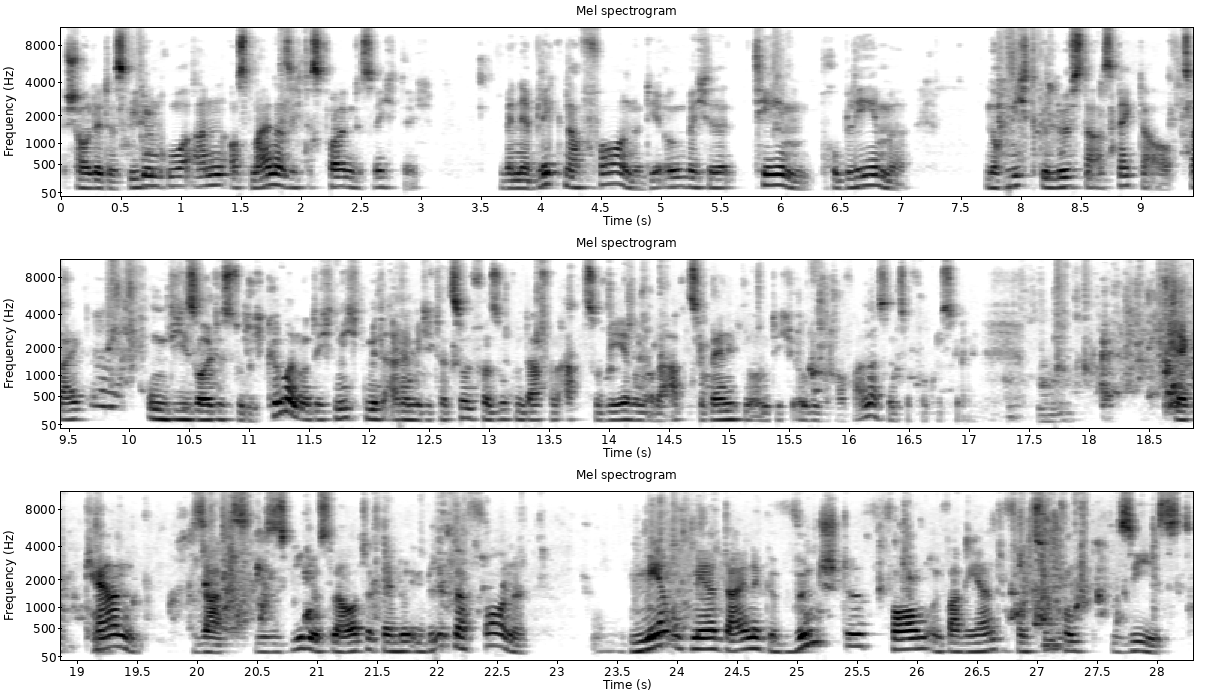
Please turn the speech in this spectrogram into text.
Schau dir das Video in Ruhe an. Aus meiner Sicht ist Folgendes wichtig. wenn der Blick nach vorne dir irgendwelche Themen, Probleme, noch nicht gelöste Aspekte aufzeigt, um die solltest du dich kümmern und dich nicht mit einer Meditation versuchen, davon abzuwehren oder abzuwenden und dich irgendwo darauf anders hin zu fokussieren. Der Kernsatz dieses Videos lautet, wenn du im Blick nach vorne mehr und mehr deine gewünschte Form und Variante von Zukunft siehst,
